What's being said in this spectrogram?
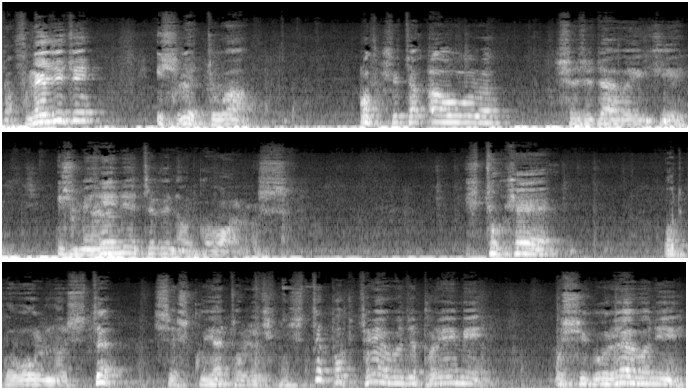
Да влезете и след това общата аура, създавайки измеренията ви на отговорност. И тук е отговорността, с която личността пък трябва да приеме осигуряване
